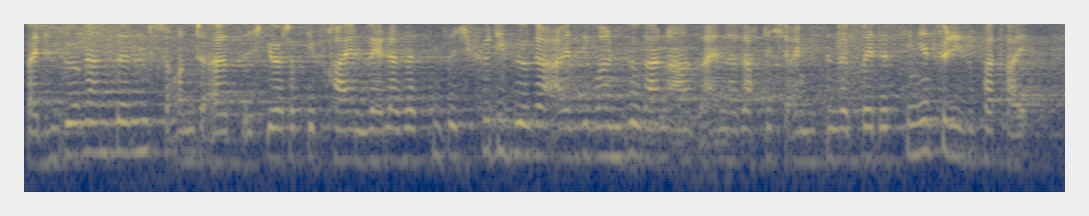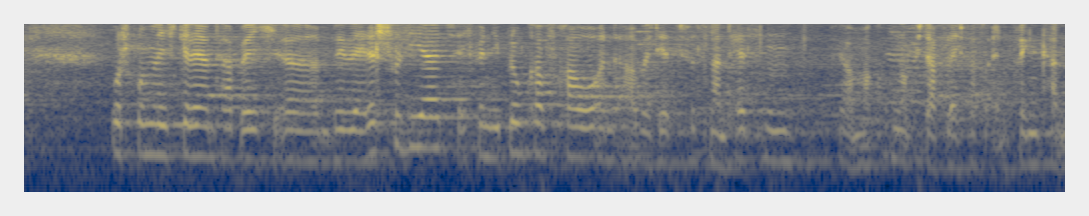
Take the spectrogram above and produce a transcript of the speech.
bei den Bürgern sind. Und als ich gehört habe, die Freien Wähler setzen sich für die Bürger ein, sie wollen bürgernah sein, da dachte ich, eigentlich sind wir prädestiniert für diese Partei. Ursprünglich gelernt habe ich äh, BWL studiert. Ich bin Diplomkauffrau und arbeite jetzt fürs Land Hessen. Ja, mal gucken, ob ich da vielleicht was einbringen kann.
